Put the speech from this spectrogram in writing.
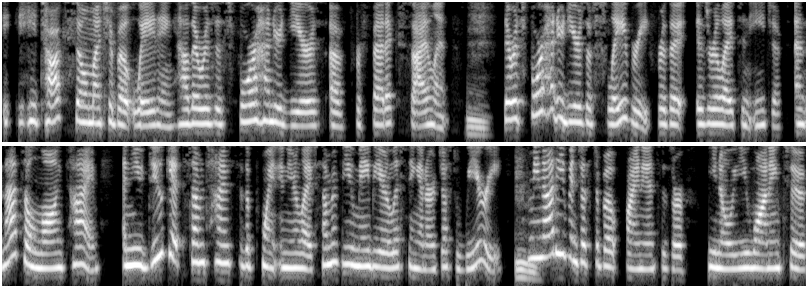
He- talks so much about waiting, how there was this 400 years of prophetic silence. Mm. There was 400 years of slavery for the Israelites in Egypt, and that's a long time. And you do get sometimes to the point in your life. Some of you maybe are listening and are just weary. I Mhm. mean, not even just about finances or, you know, you wanting to,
